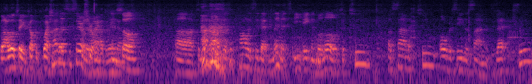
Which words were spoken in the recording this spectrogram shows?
But I will take a couple questions. Not necessarily, sure right? And so, uh, to my knowledge, there's a policy that limits E eight and below to two assignment, two overseas assignments. Is that true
